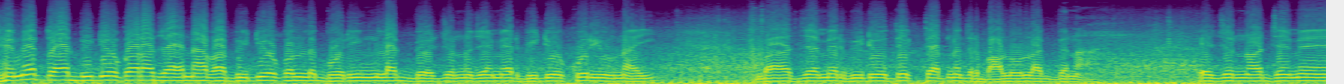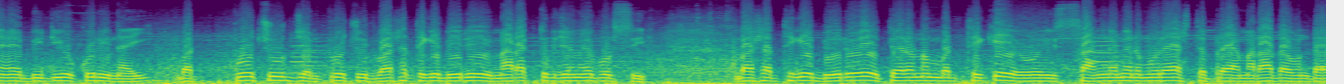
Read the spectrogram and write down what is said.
জেমে তো আর ভিডিও করা যায় না বা ভিডিও করলে বোরিং লাগবে, এর জন্য জেমে আর ভিডিও করিও নাই। বা জ্যামের ভিডিও দেখতে আপনাদের ভালো লাগবে না। এর জন্য আর জ্যামে ভিডিও করি নাই বাট প্রচুর জ্যাম, প্রচুর। বাসা থেকে বেরিয়ে মারাত্মক জ্যামে পড়ছি। বাসা থেকে বেরোয় তেরো নম্বর থেকে ওই সাঙ্গামের মোড়ে আসতে প্রায় আমার আধা ঘণ্টা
